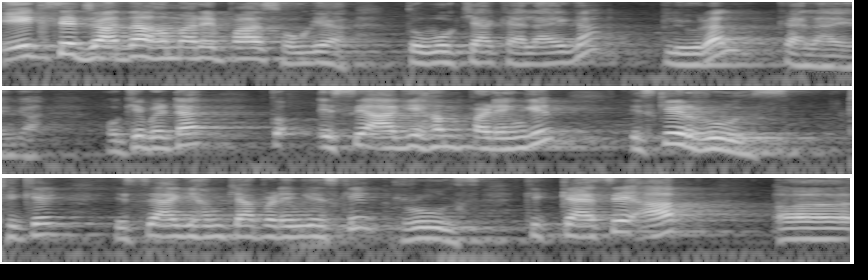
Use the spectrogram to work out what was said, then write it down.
एक से ज़्यादा हमारे पास हो गया तो वो क्या कहलाएगा? प्लूरल कहलाएगा। ओके बेटा? तो इससे आगे हम पढ़ेंगे इसके रूल्स ठीक है? इससे आगे हम क्या पढ़ेंगे इसके? रूल्स कि कैसे आप आ,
